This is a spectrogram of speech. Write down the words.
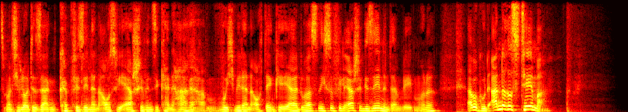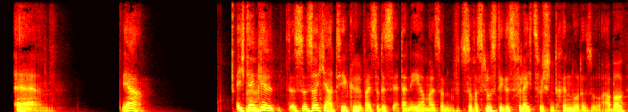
dass manche Leute sagen, Köpfe sehen dann aus wie Ärsche, wenn sie keine Haare haben. Wo ich mir dann auch denke, ja, du hast nicht so viel Ärsche gesehen in deinem Leben, oder? Aber gut, anderes Thema. Ähm, ja. Ich hm. denke, hm. das, solche Artikel, weißt du, das ist dann eher mal so, so was Lustiges vielleicht zwischendrin oder so. Aber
